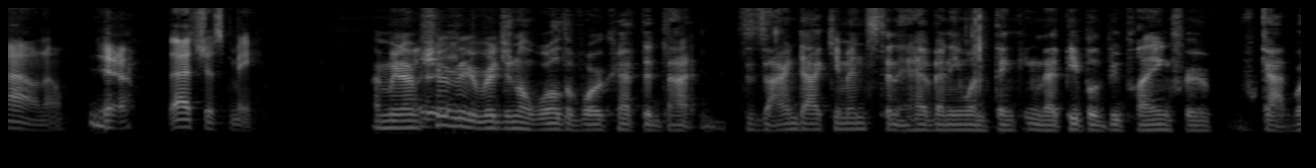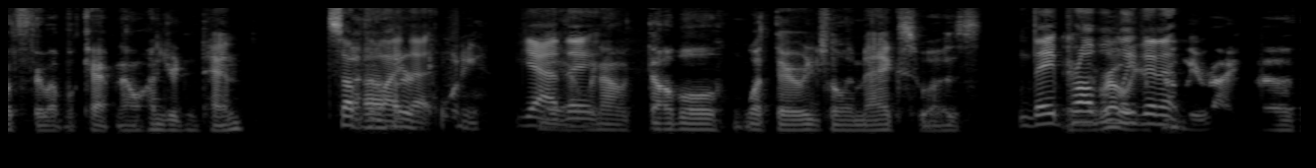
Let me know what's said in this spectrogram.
I don't know. yeah. That's just me. I mean, I'm Uh, sure the uh, original World of Warcraft de- design documents didn't have anyone thinking that people would be playing for God. What's their level cap now? 110. Something Uh, like that. 120. Yeah, they we're now double what their original max was. they probably Rowan, you're didn't. Probably right. The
